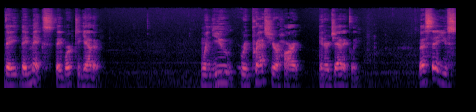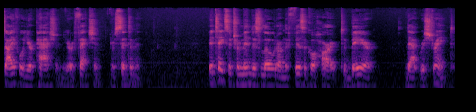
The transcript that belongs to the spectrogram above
they they mix, they work together. When you repress your heart energetically, let's say you stifle your passion, your affection, your sentiment. It takes a tremendous load on the physical heart to bear that restraint.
